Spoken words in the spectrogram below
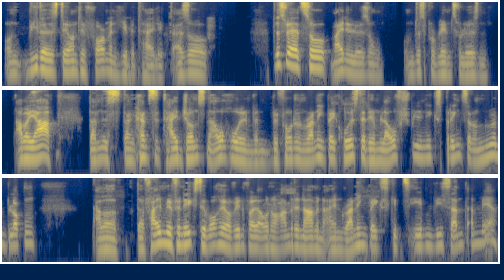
Und wieder ist Deontay Foreman hier beteiligt. Also, das wäre jetzt so meine Lösung, um das Problem zu lösen. Aber ja, dann ist, dann kannst du Ty Johnson auch holen, wenn, bevor du einen Running Back holst, der im Laufspiel nichts bringt, sondern nur im Blocken, aber da fallen mir für nächste Woche auf jeden Fall auch noch andere Namen ein. Running Backs gibt es eben wie Sand am Meer.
